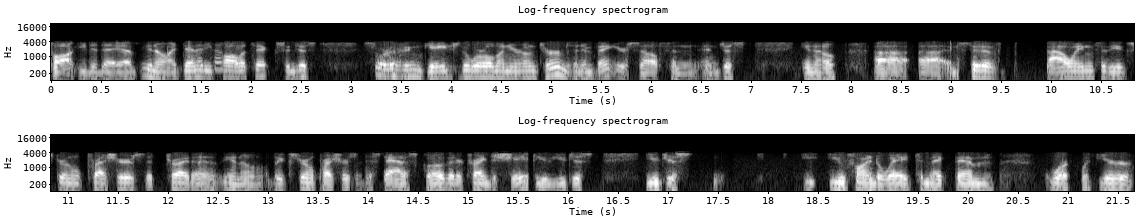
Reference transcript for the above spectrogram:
foggy today. Uh, you know identity okay. politics and just sort of engage the world on your own terms and invent yourself and and just you know uh uh instead of bowing to the external pressures that try to you know the external pressures of the status quo that are trying to shape you you just you just you find a way to make them work with your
